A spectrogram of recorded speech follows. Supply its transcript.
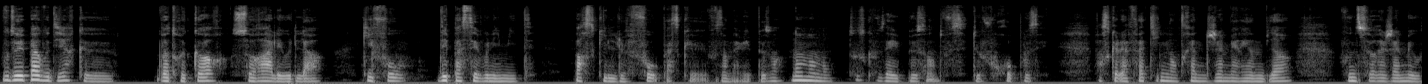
vous ne devez pas vous dire que votre corps saura aller au-delà, qu'il faut dépasser vos limites, parce qu'il le faut, parce que vous en avez besoin. Non, non, non. Tout ce que vous avez besoin, c'est de vous reposer. Parce que la fatigue n'entraîne jamais rien de bien. Vous ne serez jamais au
